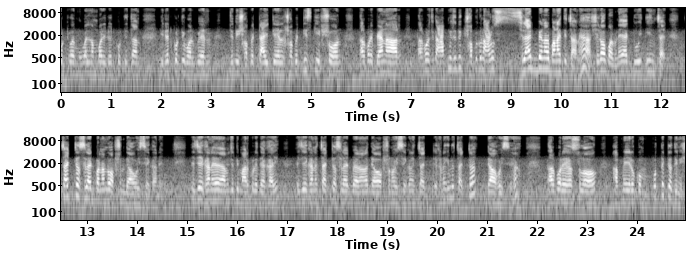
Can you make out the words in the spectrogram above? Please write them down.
করতে পারবেন মোবাইল নাম্বার এডিট করতে চান এডিট করতে পারবেন। যদি শপের টাইটেল শপের ডিসক্রিপশন তারপরে ব্যানার তারপরে যদি আপনি যদি শপে কোনো আরও স্লাইড ব্যানার বানাইতে চান হ্যাঁ সেটাও পারবেন। এক, দুই, তিন, চার, চারটা স্লাইড বানানোর অপশন দেওয়া হয়েছে এখানে। এই যে এখানে আমি যদি মার করে দেখাই, এই যে এখানে চারটা স্লাইড ব্যানার দেওয়া অপশন হয়েছে, এখানে চার, এখানে কিন্তু চারটা দেওয়া হয়েছে হ্যাঁ। তারপরে হচ্ছিল আপনি এরকম প্রত্যেকটা জিনিস,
